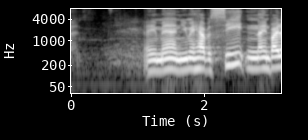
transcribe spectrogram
Amen. You may have a seat, and I invite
